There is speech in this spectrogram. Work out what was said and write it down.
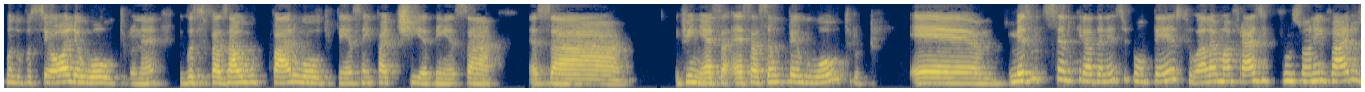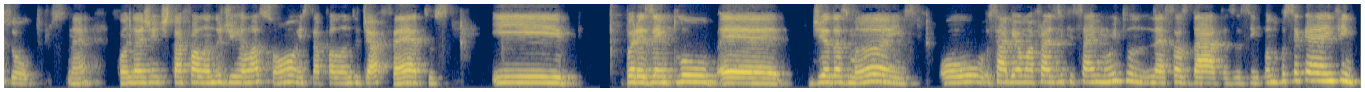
quando você olha o outro, né, e você faz algo para o outro, tem essa empatia, tem essa, essa enfim, essa, essa ação pelo outro, é, mesmo sendo criada nesse contexto, ela é uma frase que funciona em vários outros, né? Quando a gente está falando de relações, está falando de afetos, e, por exemplo, é, Dia das Mães, ou, sabe, é uma frase que sai muito nessas datas, assim, quando você quer, enfim,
